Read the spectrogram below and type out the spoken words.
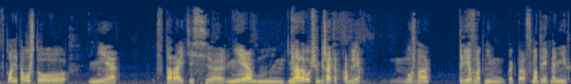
в плане того, что не старайтесь э, не, не надо, в общем, бежать от проблем. Нужно трезво к ним как-то смотреть на них.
